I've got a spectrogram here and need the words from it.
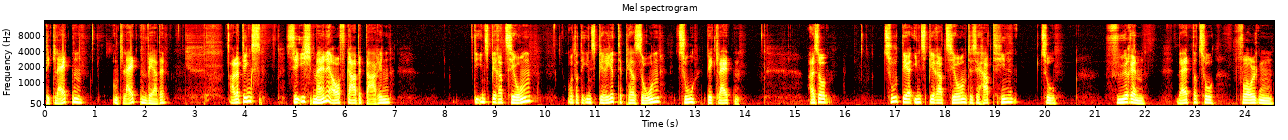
begleiten und leiten werde. Allerdings sehe ich meine Aufgabe darin, die Inspiration oder die inspirierte Person zu begleiten. Also zu der Inspiration, die sie hat, hinzuführen, weiter zu folgen.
